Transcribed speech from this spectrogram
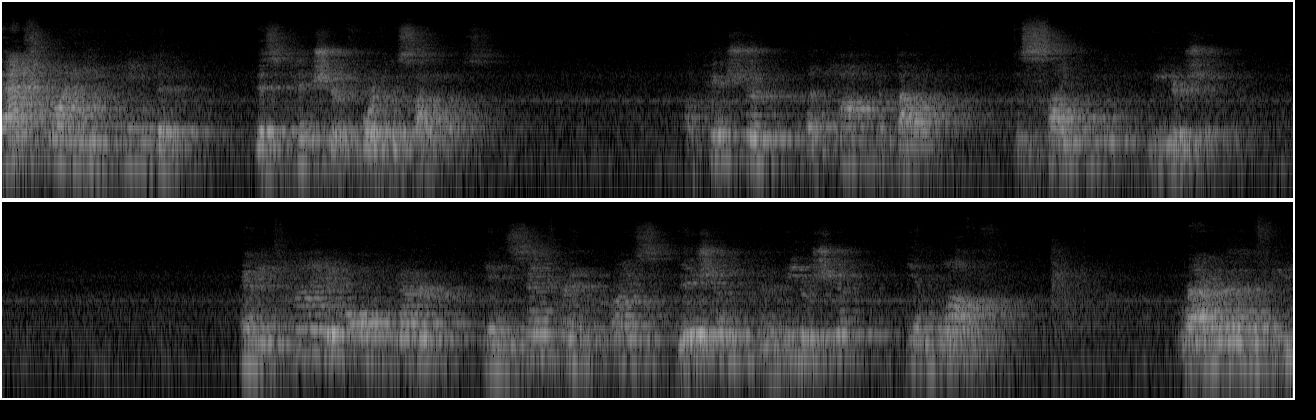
That's why he painted this picture for the disciples. A picture that talked about disciple leadership. And he tied it all together in centering Christ's vision and leadership in love rather than the fear.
